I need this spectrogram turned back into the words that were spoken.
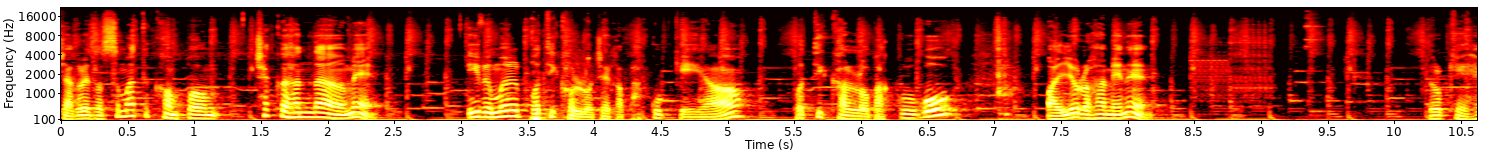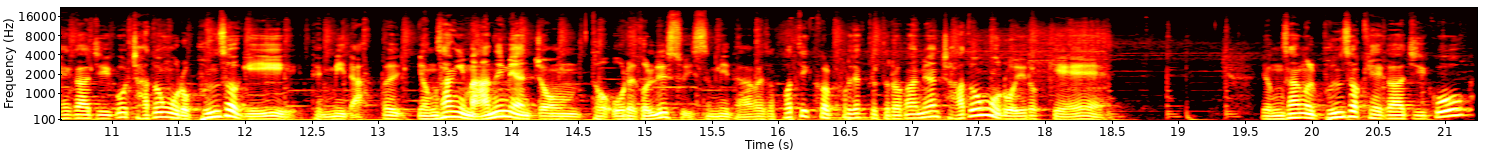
자, 그래서 스마트 컨펌 체크한 다음에 이름을 버티컬로 제가 바꿀게요. 버티컬로 바꾸고 완료를 하면은 이렇게 해가지고 자동으로 분석이 됩니다. 그 영상이 많으면 좀 더 오래 걸릴 수 있습니다. 그래서 버티컬 프로젝트 들어가면 자동으로 이렇게 영상을 분석해가지고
